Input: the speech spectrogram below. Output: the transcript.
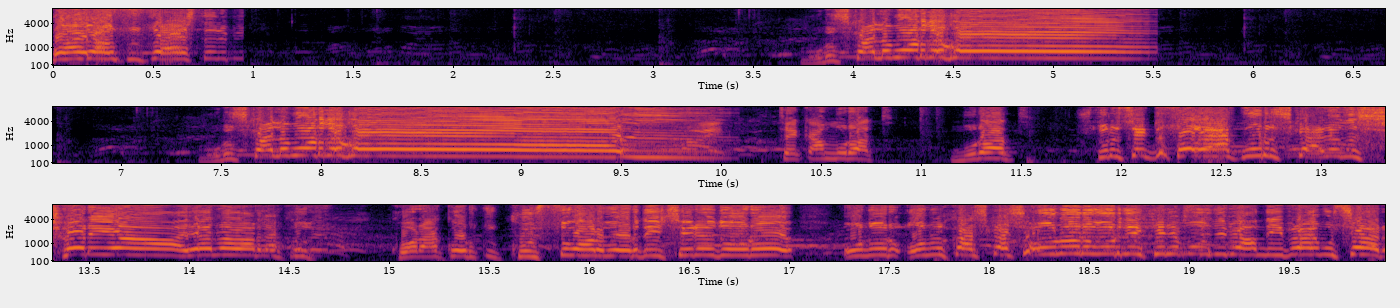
Bayram su sayaçları bir... Vuruş geldi bu arada gol. Vuruş geldi bu arada gol. Tekrar Murat. Murat şutunu çekti sol ayak vuruş geldi dışarıya. Yanalarda kut. Koray Korkut koşusu var bu arada içeriye doğru. Onur Onur kaç kaç Onur vurdu ikili bozdu bir anda İbrahim Uçar.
